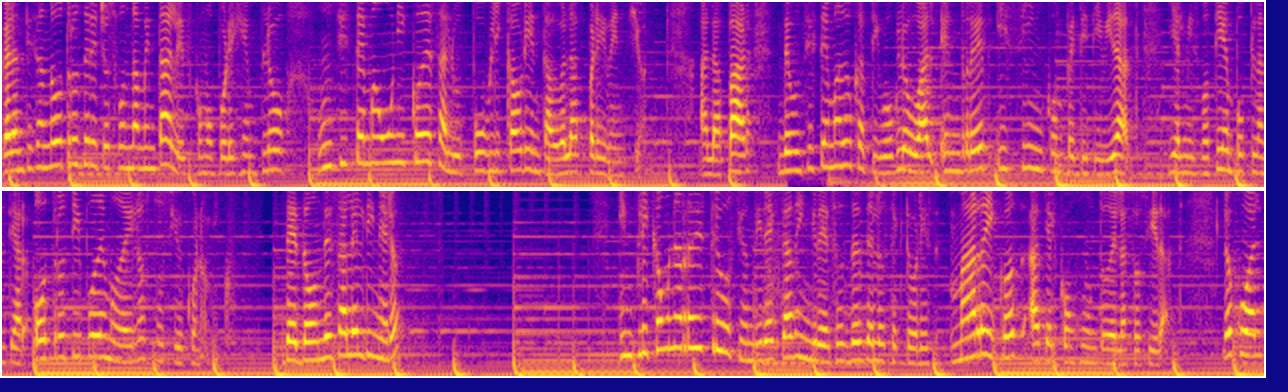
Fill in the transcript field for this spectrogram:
garantizando otros derechos fundamentales como por ejemplo un sistema único de salud pública orientado a la prevención a la par de un sistema educativo global en red y sin competitividad, y al mismo tiempo plantear otro tipo de modelo socioeconómico. ¿De dónde sale el dinero? Implica una redistribución directa de ingresos desde los sectores más ricos hacia el conjunto de la sociedad, lo cual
